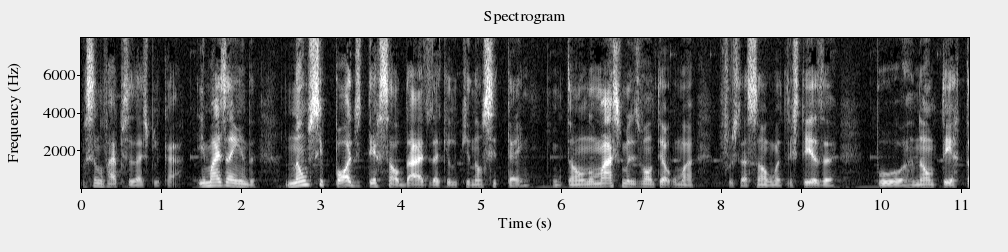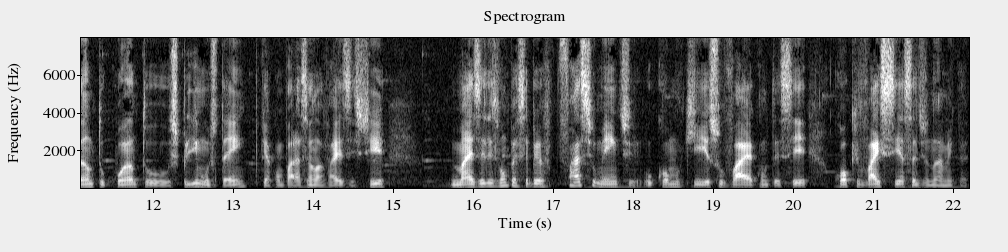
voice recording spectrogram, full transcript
Você não vai precisar explicar. E mais ainda, não se pode ter saudade daquilo que não se tem. Então, no máximo, eles vão ter alguma frustração, alguma tristeza por não ter tanto quanto os primos têm, porque a comparação ela vai existir, mas eles vão perceber facilmente o como que isso vai acontecer, qual que vai ser essa dinâmica.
